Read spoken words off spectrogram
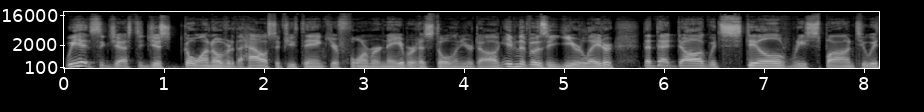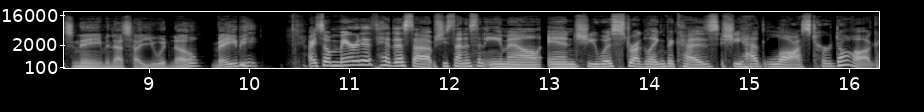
we had suggested just go on over to the house if you think your former neighbor has stolen your dog, even if it was a year later, that that dog would still respond to its name, and that's how you would know. Maybe. All right, so Meredith hit us up. She sent us an email and she was struggling because she had lost her dog.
